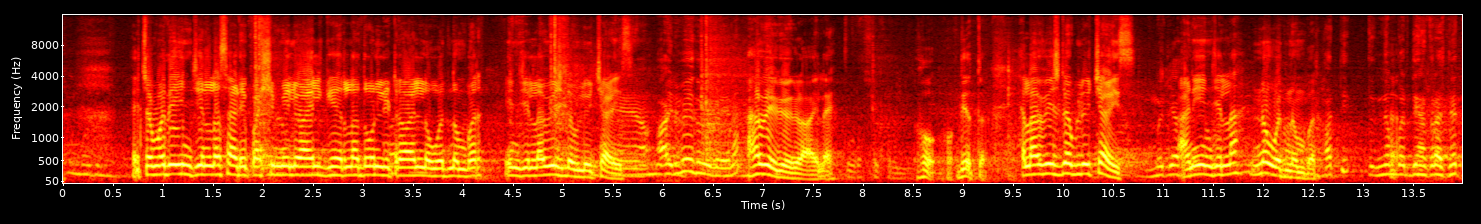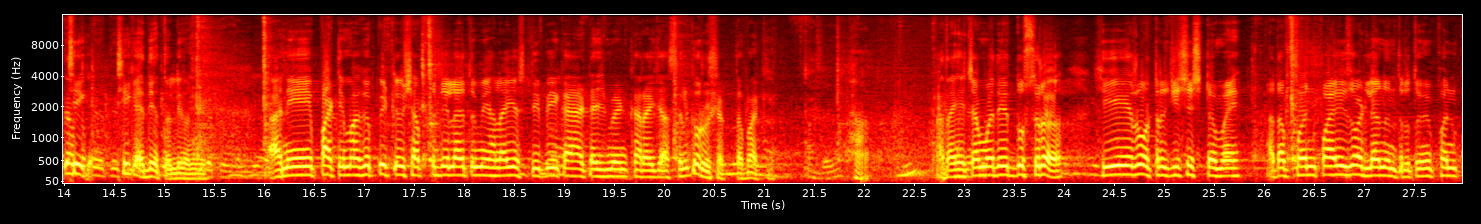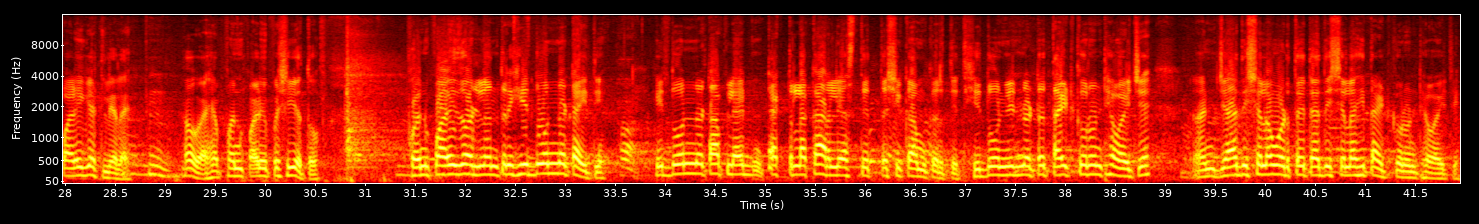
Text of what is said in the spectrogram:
ह्याच्यामध्ये इंजिनला साडेपाचशे मिली ऑइल घेरला दोन लिटर ऑइल नव्वद नंबर इंजिनला वीस डब्ल्यू चाळीस. ऑइल वेगवेगळे आहे ना? हा वेगवेगळा ऑइल आहे. हो हो देतो. ह्याला वीस डब्ल्यू चाळीस. आणि इंजिनला नव्वद नंबर. हा ती नंबर देण्यात राहत नाही ठीक आहे ठीक आहे देतो लिहून मी आणि पाठीमागं पीटीओ शाफ्ट दिलाय तुम्ही ह्याला एस टी पी काय अटॅचमेंट करायची असेल करू शकता बाकी. हां. आता ह्याच्यामध्ये दुसरं ही रोटरची सिस्टम आहे. आता फनपाळी जोडल्यानंतर तुम्ही फनपाळी घेतलेला आहे. हो का? ह्या फनपाळीपाशी येतो. फनपाळी जोडल्यानंतर ही दोन नट आहे ती ही. दोन नट आपल्या ट्रॅक्टरला कारले असतात तशी काम करतात. ही दोन्ही नट टाईट करून ठेवायचे आणि ज्या दिशेला वळतंय त्या दिशेला ही टाईट करून ठेवायची.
